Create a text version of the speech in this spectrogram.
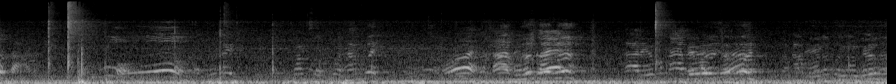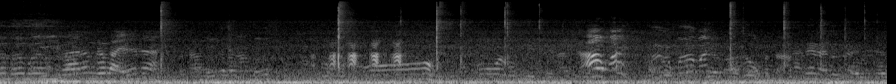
ยตายโอ้โหความสดควรทำด้วยโอ้ยข้าเดือดเลยข้าเดือดข้าเดือดเดือดเดือดเดือดเดือดเดือดมาตั้งเท่าไหร่เนี่ยนะเอาไปมือมือไปเอาลูกมาสามนี่แหละลูกไหนเดิน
